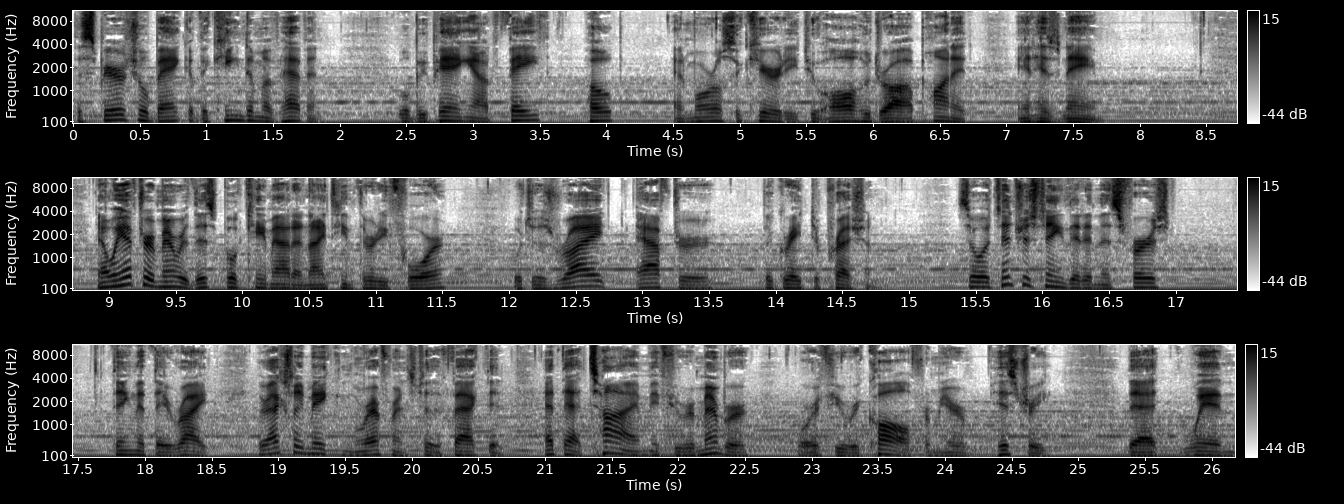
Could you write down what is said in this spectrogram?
The spiritual bank of the kingdom of heaven will be paying out faith, hope, and moral security to all who draw upon it in his name. Now we have to remember this book came out in 1934, which was right after the Great Depression. So it's interesting that in this first thing that they write, they're actually making reference to the fact that at that time, if you remember or if you recall from your history, that when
